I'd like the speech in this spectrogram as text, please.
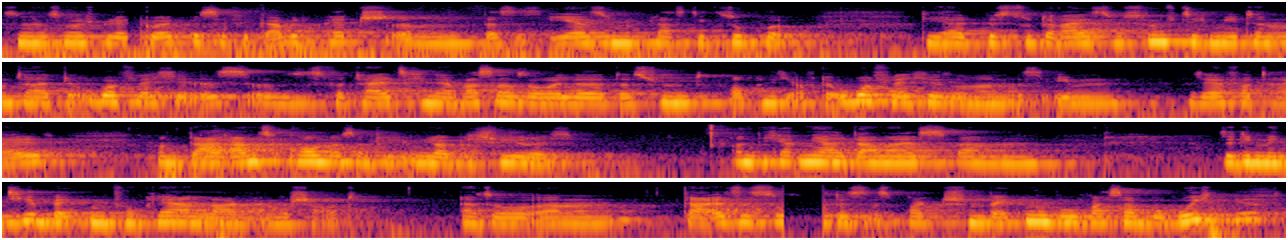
sondern zum Beispiel der Great Pacific Garbage Patch, ähm, das ist eher so eine Plastiksuppe, die halt bis zu 30 bis 50 Metern unterhalb der Oberfläche ist. Also es verteilt sich in der Wassersäule, das schwimmt auch nicht auf der Oberfläche, sondern ist eben sehr verteilt. Und da ranzukommen ist natürlich unglaublich schwierig. Und ich habe mir halt damals ähm, Sedimentierbecken von Kläranlagen angeschaut. Also ähm, da ist es so, das ist praktisch ein Becken, wo Wasser beruhigt wird.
